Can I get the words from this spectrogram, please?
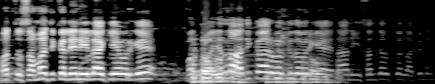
ಮತ್ತು ಸಮಾಜ ಕಲ್ಯಾಣ ಇಲಾಖೆಯವರಿಗೆ ಮತ್ತು ಎಲ್ಲ ಅಧಿಕಾರ ವರ್ಗದವರಿಗೆ ನಾನು ಈ ಸಂದರ್ಭದಲ್ಲಿ ಅಭಿನಂದನೆ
